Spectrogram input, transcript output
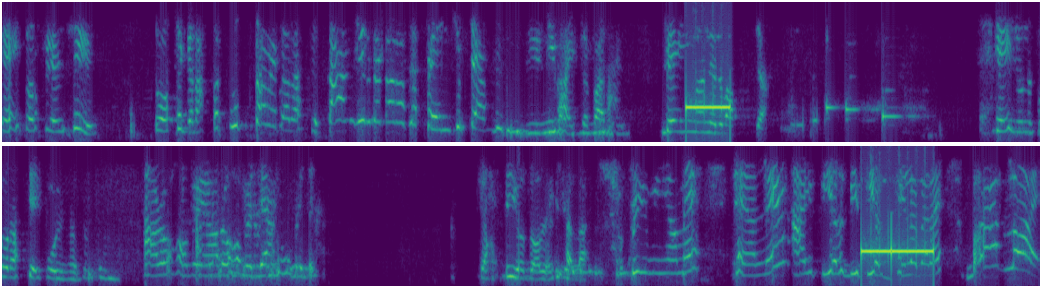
এই তোর ফ্রেন্ডশিপ তোর থেকে রাস্তা কুত্তা বেটার আছে তানজির বেটার আছে ফ্রেন্ডশিপটা আপনি নিভাইতে পারবেন বেইমানের বাচ্চা সেই জন্য তোর আজকে এই পরিণত আরও হবে আরও হবে দেখ হবে দেখ। জাতীয় খেলা। প্রিমিয়ামে খেলে আইপিএল বিপিএল খেলে বেড়ায়। ভাব লয়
